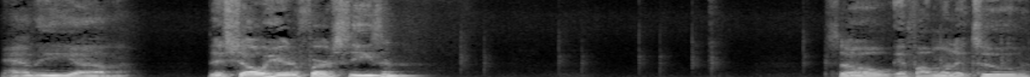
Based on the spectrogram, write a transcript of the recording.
You have the um, this show here, the first season. So if I wanted to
